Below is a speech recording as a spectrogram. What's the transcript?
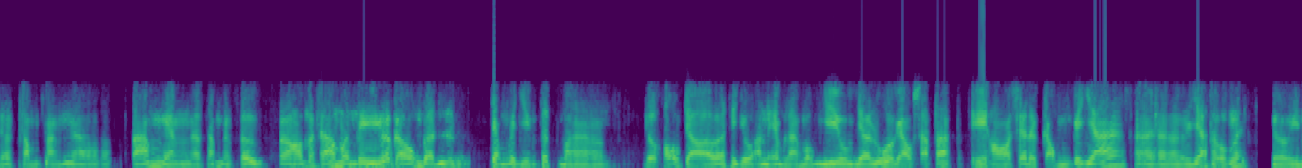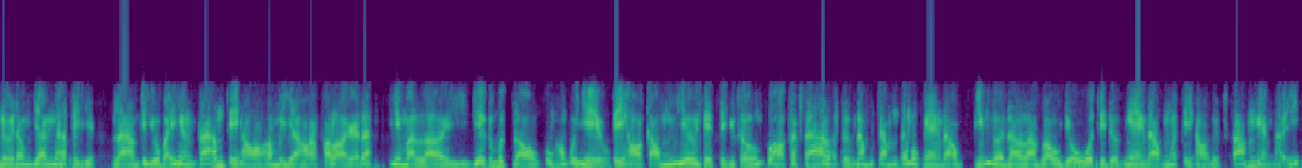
nó tầm khoảng ờ, tám ngàn ờ, tám ngàn tư hợp tác xã mình thì rất là ổn định trong cái diện tích mà được hỗ trợ thí dụ anh em làm bao nhiêu giờ lúa gạo sạch á thì họ sẽ được cộng cái giá à, giá thưởng ấy người người nông dân á, thì làm ví dụ bảy ngàn tám thì họ bây giờ họ có lời rồi đó nhưng mà lời với cái mức độ cũng không có nhiều. Thì họ cộng với cái tiền thưởng của hợp tác xã là từ 500 tới một ngàn đồng. Những người nào làm lâu vụ thì được ngàn đồng thì họ được tám ngàn bảy.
